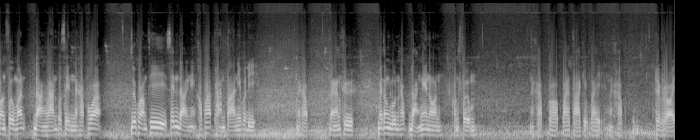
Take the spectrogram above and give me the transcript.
คอนเฟิร์มว่าด่างล้านเปอร์เซ็นต์นะครับเพราะว่าด้วยความที่เส้นด่างเนี่ยเขาพาดผ่านตานี้พอดีนะครับ ดังนั้นคือไม่ต้องลุ้นครับด่างแน่นอนคอนเฟิร์มนะครับก็ป้ายตาเก็บไว้นะครับ เรียบร้อย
